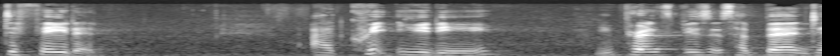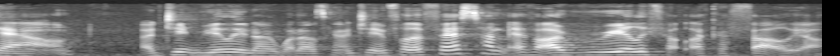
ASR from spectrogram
defeated. I had quit uni, my parents' business had burnt down. I didn't really know what I was going to do. And for the first time ever, I really felt like a failure.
